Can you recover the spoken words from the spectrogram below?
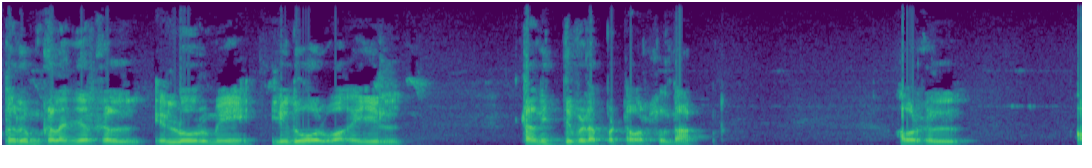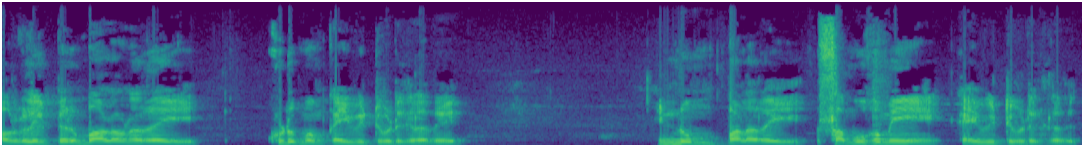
பெரும் கலைஞர்கள் எல்லோருமே ஏதோ ஒரு வகையில் தனித்து விடப்பட்டவர்கள்தான். அவர்கள் அவர்களில் பெரும்பாலானரை குடும்பம் கைவிட்டு விடுகிறது. இன்னும் பலரை சமூகமே கைவிட்டு விடுகிறது.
